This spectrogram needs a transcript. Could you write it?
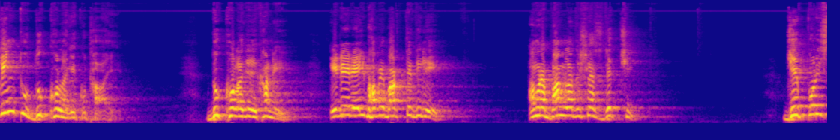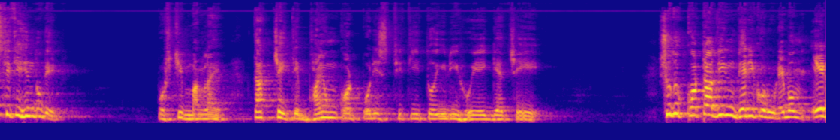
কিন্তু দুঃখ লাগে কোথায়? দুঃখ লাগে এখানে। এদের এইভাবে বাড়তে দিলে আমরা বাংলাদেশে আজ দেখছি যে পরিস্থিতি হিন্দুদের পশ্চিম বাংলায়, তার চাইতে ভয়ঙ্কর পরিস্থিতি তৈরি হয়ে গেছে। শুধু কটা দিন দেরি করুন এবং এর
